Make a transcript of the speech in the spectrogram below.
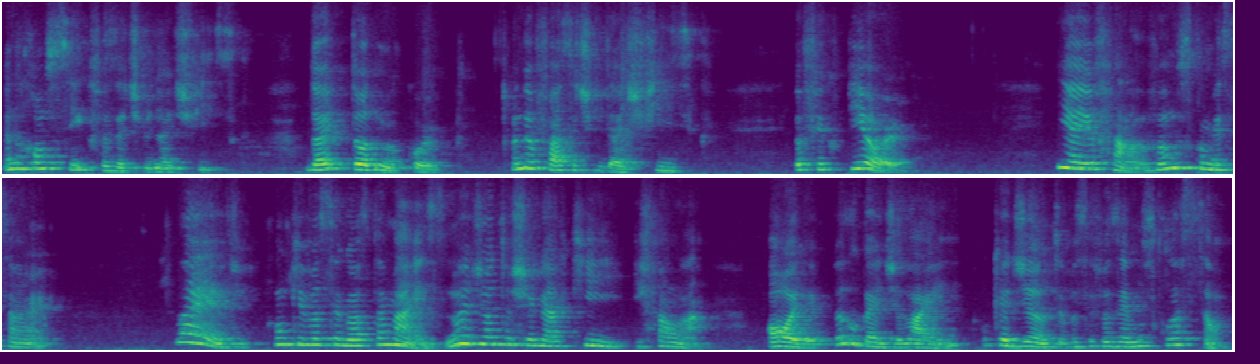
eu não consigo fazer atividade física. Dói todo o meu corpo. Quando eu faço atividade física, eu fico pior. E aí eu falo, vamos começar leve, com o que você gosta mais. Não adianta chegar aqui e falar, olha, pelo guideline, o que adianta é você fazer musculação.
